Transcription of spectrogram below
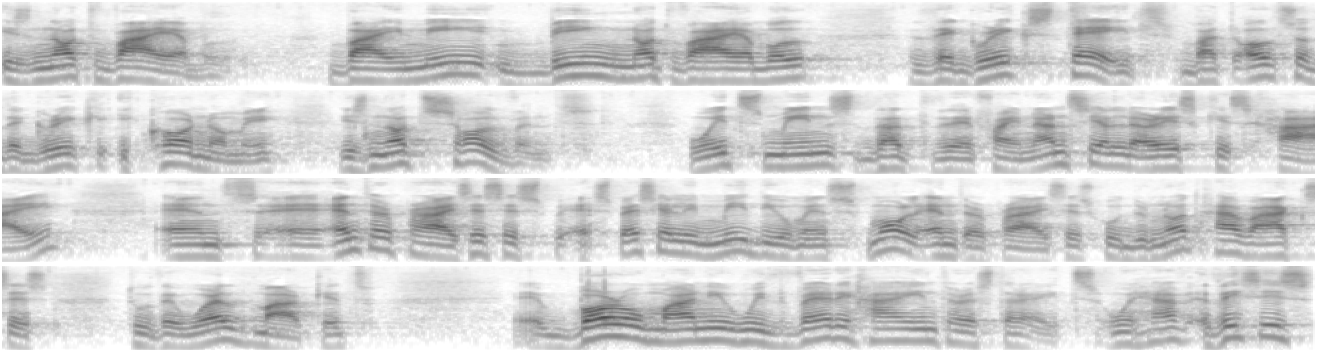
is not viable. By me being not viable, the Greek state, but also the Greek economy, is not solvent, which means that the financial risk is high and uh, enterprises, especially medium and small enterprises who do not have access to the world market, borrow money with very high interest rates. We have, this is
